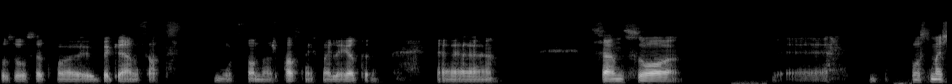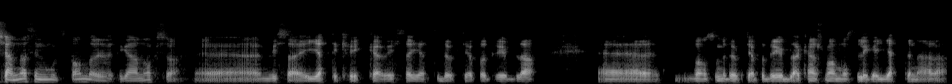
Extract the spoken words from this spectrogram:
På så sätt har jag begränsat motståndarens passningsmöjligheter. Eh, sen så eh, måste man känna sin motståndare lite grann också. Eh, vissa är jättekvicka, vissa är jätteduktiga på att dribbla. Eh, de som är duktiga på att dribbla kanske man måste ligga jättenära.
